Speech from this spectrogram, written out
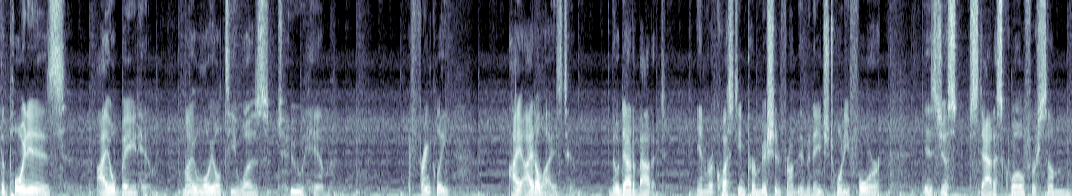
the point is I obeyed him. My loyalty was to him. Frankly, I idolized him, no doubt about it. And requesting permission from him at age 24 is just status quo for some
